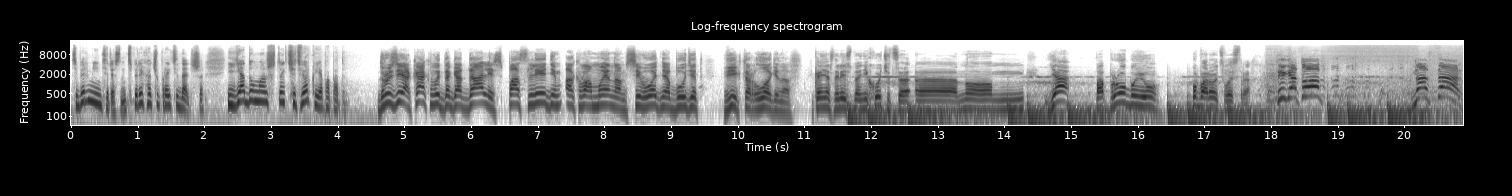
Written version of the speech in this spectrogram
Теперь мне интересно, теперь я хочу пройти дальше. И я думаю, что четверка я попаду. Друзья, как вы догадались, последним акваменом сегодня будет Виктор Логинов. Конечно, лезть туда не хочется, э, но я попробую побороть свой страх. Ты готов? На старт!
